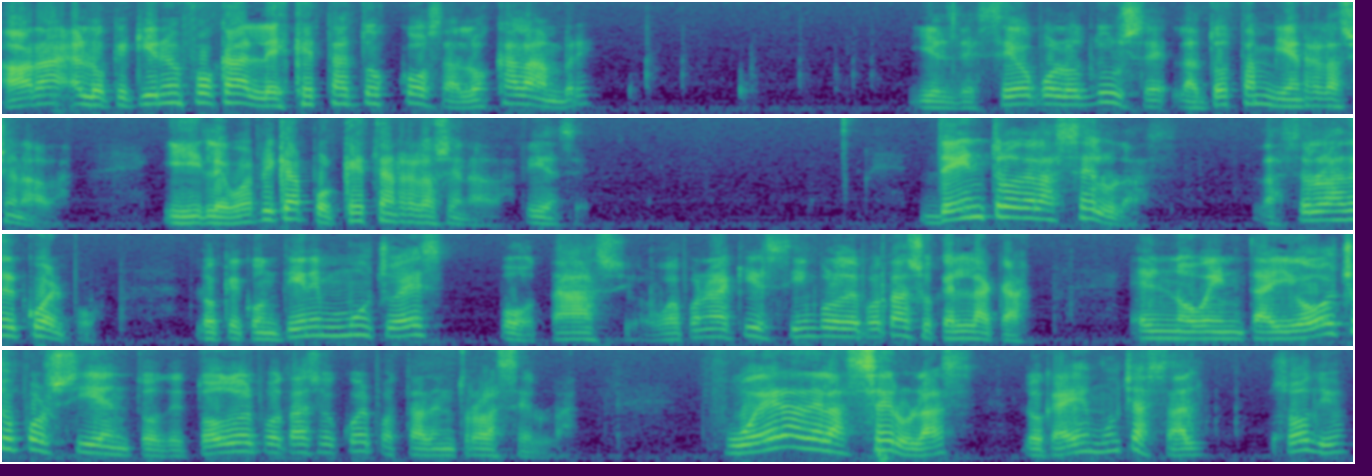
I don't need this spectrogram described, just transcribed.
ahora lo que quiero enfocarle es que estas dos cosas, los calambres y el deseo por los dulces, las dos están bien relacionadas. Y les voy a explicar por qué están relacionadas. Fíjense. Dentro de las células, las células del cuerpo, lo que contienen mucho es potasio. Voy a poner aquí el símbolo de potasio, que es la K. El 98% de todo el potasio del cuerpo está dentro de las células. Fuera de las células, lo que hay es mucha sal, sodio.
